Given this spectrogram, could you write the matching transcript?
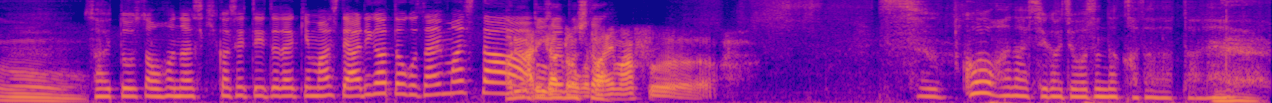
うん斉藤さんお話聞かせていただきましてありがとうございました。ありがとうございましたありがとうございます。すっごいお話が上手な方だったね。ね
